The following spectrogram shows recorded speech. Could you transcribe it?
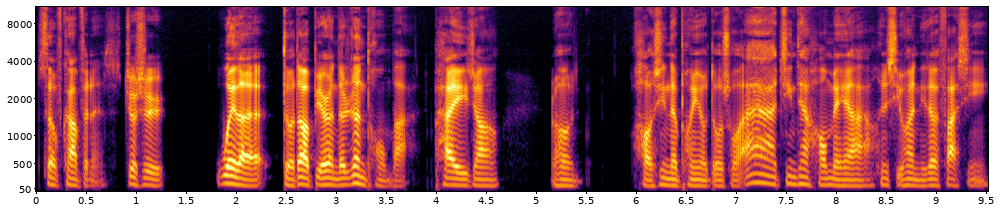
，self confidence，就是为了得到别人的认同吧，拍一张，然后好心的朋友都说：“哎呀，今天好美啊，很喜欢你的发型。”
